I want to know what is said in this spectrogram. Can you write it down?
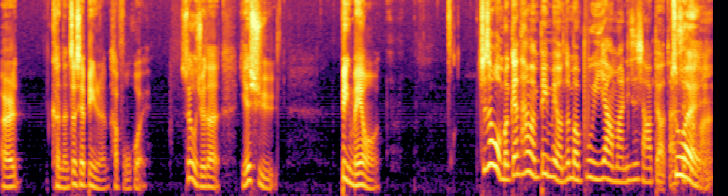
而可能这些病人他不会，所以我觉得也许并没有就是我们跟他们并没有那么不一样吗？你是想要表达这个对吗？，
